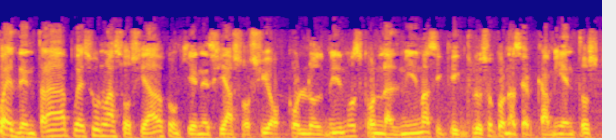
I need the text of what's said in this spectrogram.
Pues de entrada, pues uno asociado con quienes se asoció, con los mismos, con las mismas, y que incluso con acercamientos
